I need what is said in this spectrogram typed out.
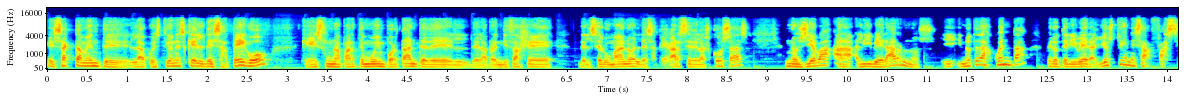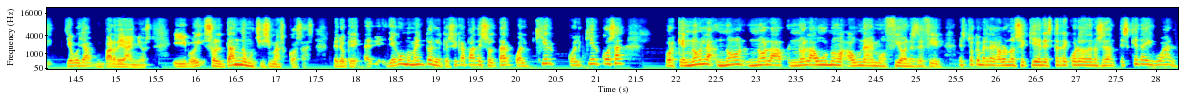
Exactamente, la cuestión es que el desapego, que es una parte muy importante del, del aprendizaje del ser humano, el desapegarse de las cosas, nos lleva a liberarnos y, no te das cuenta, pero te libera. Yo estoy en esa fase, llevo ya un par de años y voy soltando muchísimas cosas, pero que eh, llega un momento en el que soy capaz de soltar cualquier, cualquier cosa porque no la, no, no, la, no la uno a una emoción. Es decir, esto que me regaló no sé quién, este recuerdo de no sé dónde, es que da igual.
